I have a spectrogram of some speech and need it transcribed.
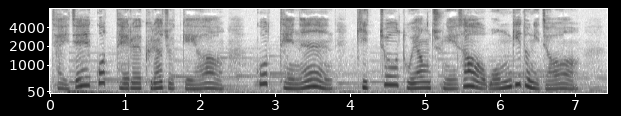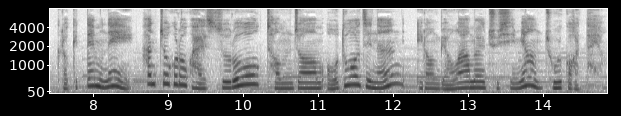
자, 이제 꽃대를 그려줄게요. 꽃대는 기초 도형 중에서 원기둥이죠. 그렇기 때문에 한쪽으로 갈수록 점점 어두워지는 이런 명암을 주시면 좋을 것 같아요.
